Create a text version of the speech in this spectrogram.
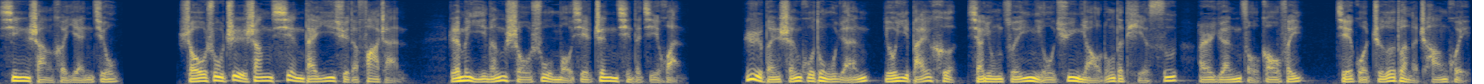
欣赏和研究。手术治伤，现代医学的发展，人们已能手术某些真禽的疾患。日本神户动物园有一白鹤，想用嘴扭曲鸟笼的铁丝而远走高飞。结果折断了长喙，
